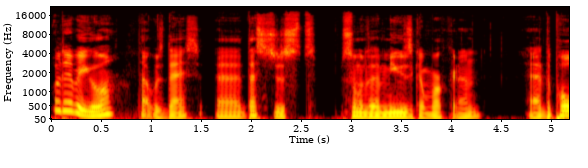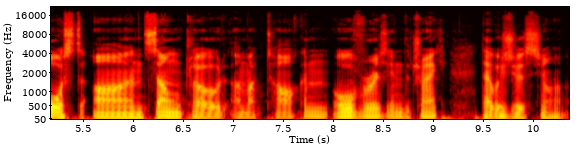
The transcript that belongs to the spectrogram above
Well, there we go. That was that. Uh, that's just some of the music I'm working on. Uh, the post on SoundCloud, I'm not talking over it in the track. That was just, you know,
